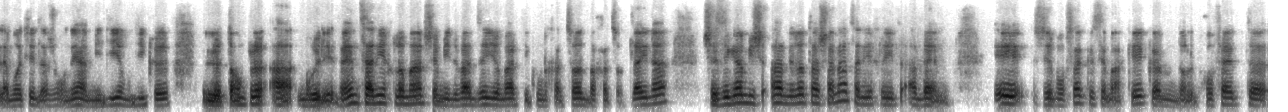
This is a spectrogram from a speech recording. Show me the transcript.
la moitié de la journée, à midi, on dit que le temple a brûlé. Et c'est pour ça que c'est marqué comme dans le prophète euh,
